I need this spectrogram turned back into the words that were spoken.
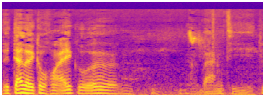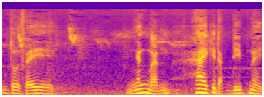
Để trả lời câu hỏi của bạn thì chúng tôi phải nhấn mạnh hai cái đặc điểm này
